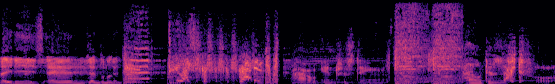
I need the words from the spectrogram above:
Ladies and gentlemen. Do you like scr- scr- scratching? How interesting. How delightful.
